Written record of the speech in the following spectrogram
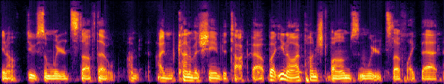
you know, do some weird stuff that I'm I'm kind of ashamed to talk about. But you know, I punched bums and weird stuff like that.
